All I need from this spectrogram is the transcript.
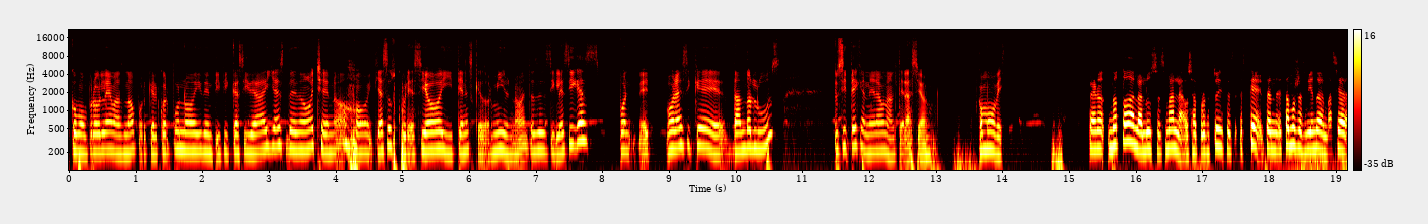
como problemas, ¿no? Porque el cuerpo no identifica si de, ay, ya es de noche, ¿no? O ya se oscureció y tienes que dormir, ¿no? Entonces, si le sigues, por eh, ahora sí que dando luz, pues sí te genera una alteración. ¿Cómo ves? pero no toda la luz es mala, o sea, porque tú dices, es que estamos recibiendo demasiada.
